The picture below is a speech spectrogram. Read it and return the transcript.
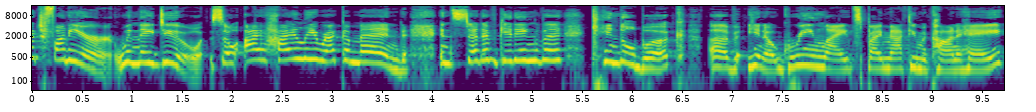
much funnier when they do. So I highly recommend instead of getting the Kindle book of, you know, Green Lights by Matthew McConaughey,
